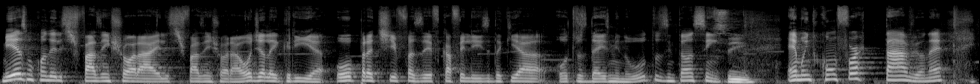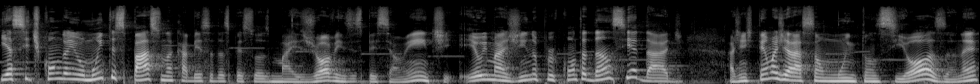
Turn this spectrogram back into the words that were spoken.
Mesmo quando eles te fazem chorar, eles te fazem chorar ou de alegria ou pra te fazer ficar feliz daqui a outros 10 minutos. Então, assim, Sim. é muito confortável, né? E a sitcom ganhou muito espaço na cabeça das pessoas mais jovens, especialmente, eu imagino por conta da ansiedade. A gente tem uma geração muito ansiosa, né?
